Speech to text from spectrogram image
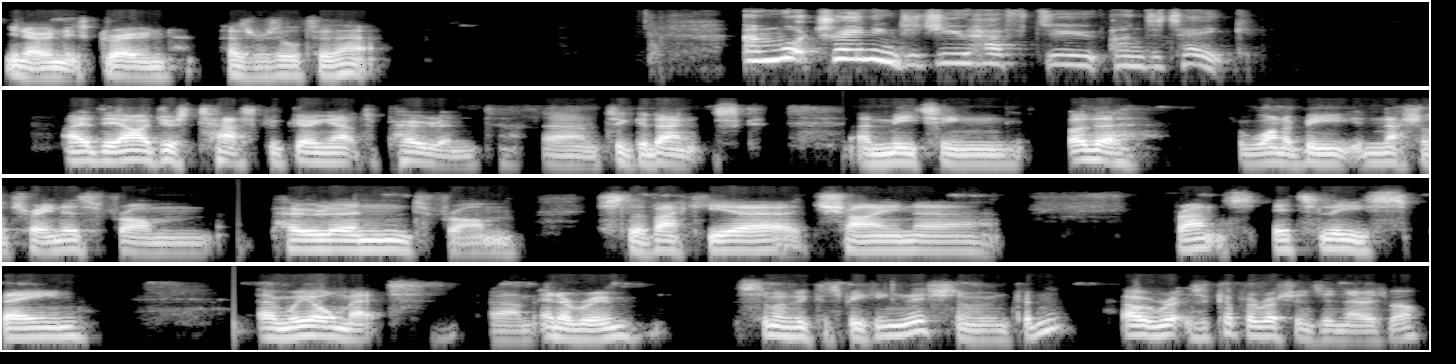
you know, and it's grown as a result of that. And what training did you have to undertake? I had the arduous task of going out to Poland, um, to Gdansk, and meeting other wannabe national trainers from Poland, from Slovakia, China, France, Italy, Spain. And we all met um, in a room. Some of them could speak English, some of them couldn't. Oh, there's a couple of Russians in there as well.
